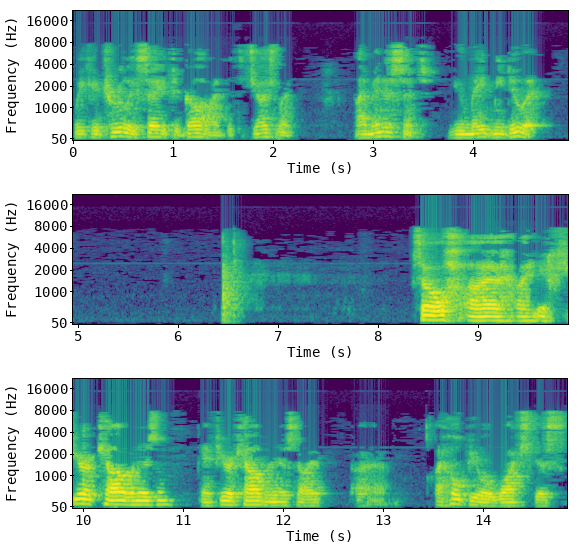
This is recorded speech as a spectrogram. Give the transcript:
we can truly say to God at the judgment, I'm innocent. You made me do it. So uh, if you're a Calvinism, if you're a Calvinist, I, uh, I hope you will watch this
